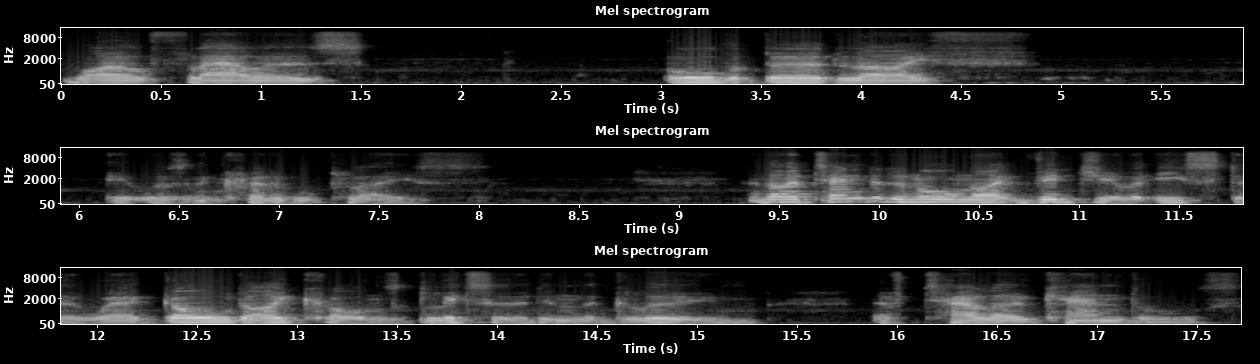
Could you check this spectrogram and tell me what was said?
wildflowers, all the bird life. It was an incredible place. And I attended an all night vigil at Easter where gold icons glittered in the gloom of tallow candles,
